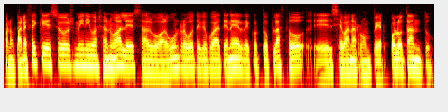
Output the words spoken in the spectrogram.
Bueno, parece que esos mínimos anuales, salvo algún rebote que pueda tener de corto plazo eh, se van a romper. Por lo tanto,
